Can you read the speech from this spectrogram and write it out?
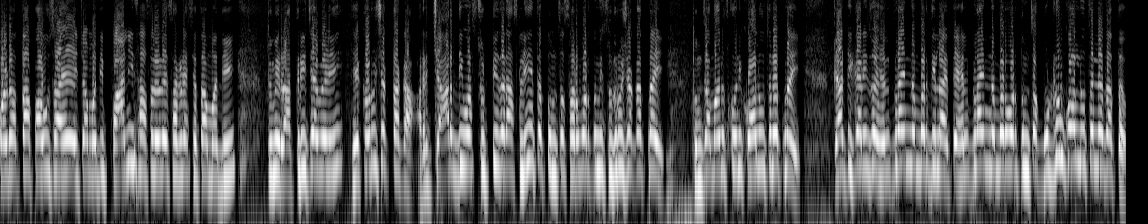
पडता पाऊस आहे याच्यामध्ये पाणी साचलेलं आहे सगळ्या शेतामध्ये. तुम्ही रात्रीच्या वेळी हे करू शकता का? अरे चार दिवस सुट्टी जर असली तर तुमचं सर्व्हर तुम्ही सुधरू शकत नाही. तुमचा माणूस कोणी कॉल उचलत नाही. त्या ठिकाणी जो हेल्पलाईन नंबर दिला आहे त्या हेल्पलाईन नंबरवर तुमचा कुठून कॉल उचल उचललं जातं.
